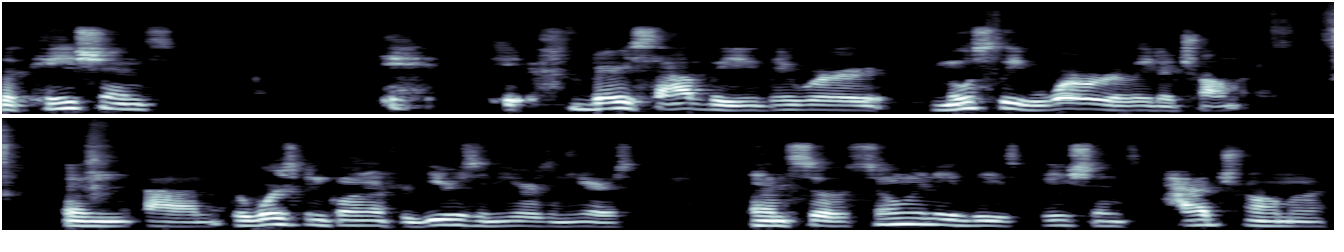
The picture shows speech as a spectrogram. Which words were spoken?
the patients, it, it, very sadly, they were mostly war related trauma. And um, the war's been going on for years and years and years. And so, so many of these patients had trauma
